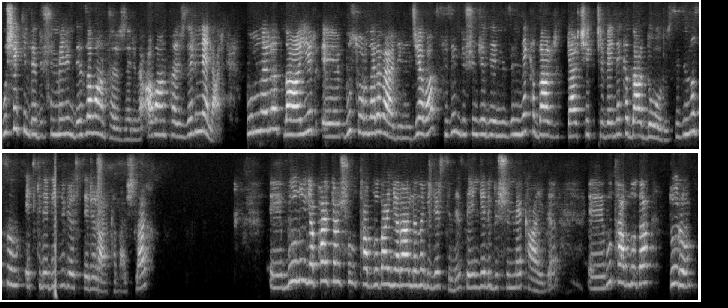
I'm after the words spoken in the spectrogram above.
Bu şekilde düşünmenin dezavantajları ve avantajları neler? Bunlara dair e, bu sorulara verdiğiniz cevap sizin düşüncelerinizin ne kadar gerçekçi ve ne kadar doğru, sizi nasıl etkilediğini gösterir arkadaşlar. E, bunu yaparken şu tablodan yararlanabilirsiniz. Dengeli düşünme kaydı. E, bu tabloda durum,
